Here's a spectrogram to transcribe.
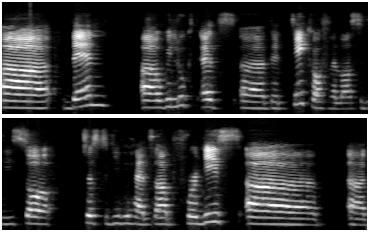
Uh, then uh, we looked at uh, the takeoff velocity. So just to give you heads up, for this uh,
